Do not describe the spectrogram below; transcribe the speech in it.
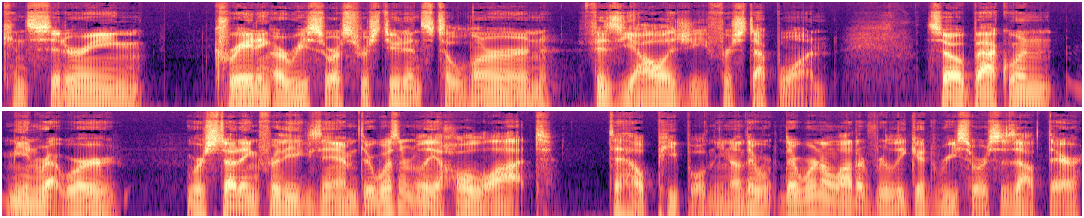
considering creating a resource for students to learn physiology for step one. So back when me and Rhett were were studying for the exam, there wasn't really a whole lot to help people. You know, there there weren't a lot of really good resources out there,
